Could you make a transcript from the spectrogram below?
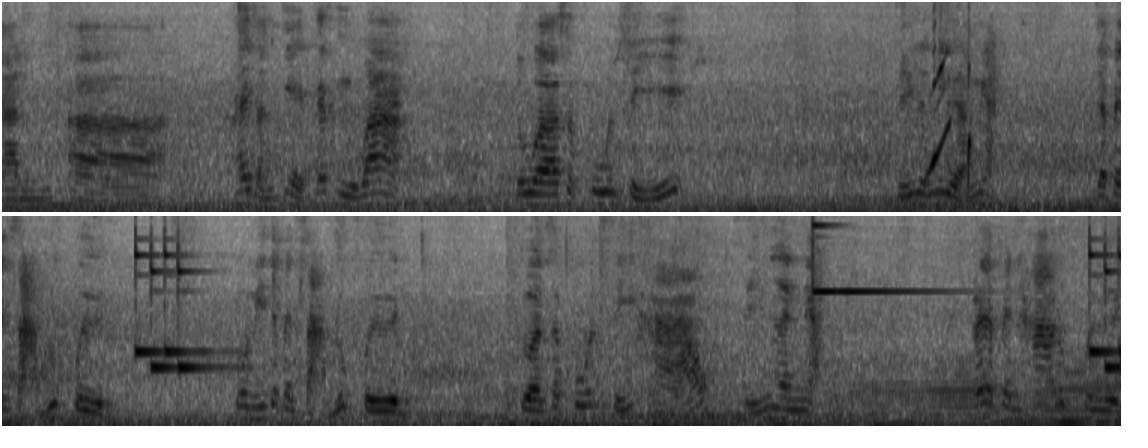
กันให้สังเกตก็คือว่า ตัวสปูลสี สีเหลืองๆเนี่ย จะเป็นสามลูกปืน พวกนี้จะเป็นสามลูกปืน ส่วนสปูลสีขาวสีเงินเนี่ย ก็จะเป็นห้าลูกปืน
